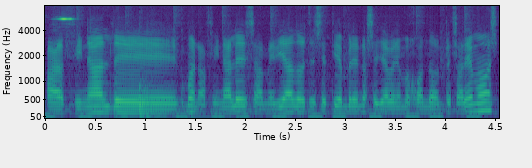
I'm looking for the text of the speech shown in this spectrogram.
al final de. Bueno, a finales, a mediados de septiembre, no sé, ya veremos cuándo empezaremos.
